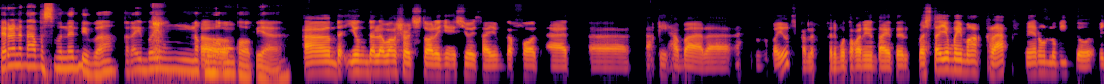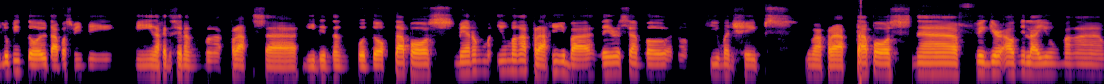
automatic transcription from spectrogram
Pero natapos mo na, di ba? Kakaiba yung nakuha Oo. kong kopya. Ang yung dalawang short story niya is yung isa yung The Fault at uh, Akihabara. Ano ba yun? Kal- Kalimutan ko na yung title. Basta yung may mga crack, merong lumindol, may lumindol, tapos may, may, may nakita silang mga crack sa gilid ng bundok. Tapos, merong yung mga crack, yung iba, they resemble ano, human shapes yung mga crack. Tapos, na figure out nila yung mga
